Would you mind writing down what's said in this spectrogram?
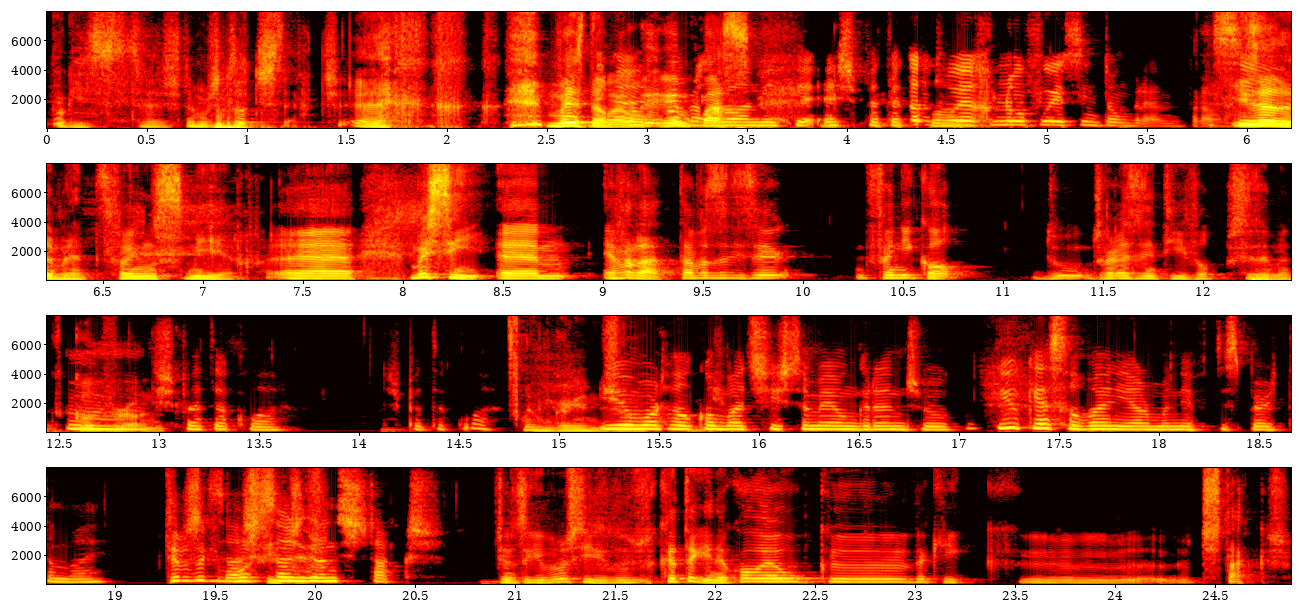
Por isso, estamos todos certos. Eh, mas não, é o Code Game Pass. Veronica é Portanto, o espetacular. erro não foi assim tão grande. Exatamente, foi um semi-erro. Eh, mas sim, ehm, é verdade, estavas a dizer, foi Nicole, do, do Resident Evil, precisamente, Code Hum, Veronica. espetacular. Espetacular. É um grande E o jogo. Mortal Kombat X também é um grande jogo. E o Castlevania Harmony of Despair também. Temos aqui Acho bons que são os grandes destaques. Temos aqui bons títulos. Catarina, qual é o que daqui que destacas?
